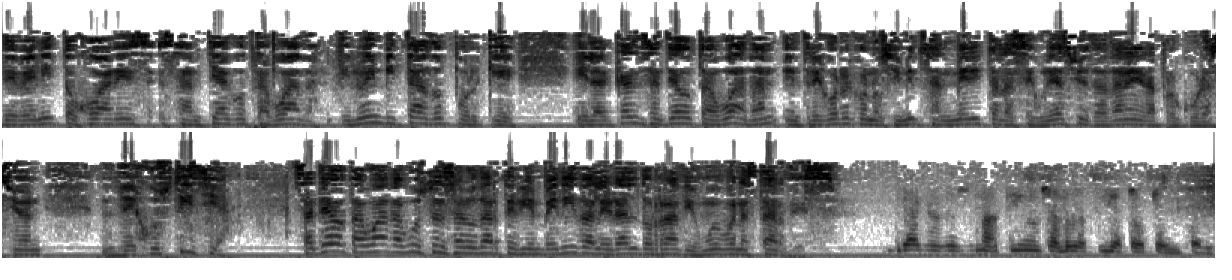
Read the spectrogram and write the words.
de Benito Juárez, Santiago Tabuada. Y lo he invitado porque el alcalde Santiago Tabuada entregó reconocimientos al mérito a la seguridad ciudadana y la procuración de justicia. Santiago Tabuada, gusto en saludarte. Bienvenido al Heraldo Radio. Muy buenas tardes. Gracias, Jesús Martín. Un saludo a ti y a todo tu auditorio.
